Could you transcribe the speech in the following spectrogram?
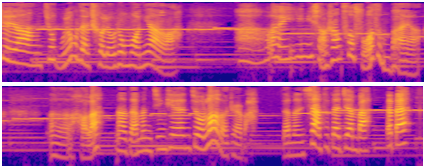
这样就不用在车流中默念了。啊，万一你想上厕所怎么办呀？嗯，好了，那咱们今天就唠到这儿吧，咱们下次再见吧，拜拜。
